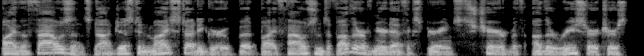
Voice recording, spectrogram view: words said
By the thousands, not just in my study group, but by thousands of other near death experiences shared with other researchers,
